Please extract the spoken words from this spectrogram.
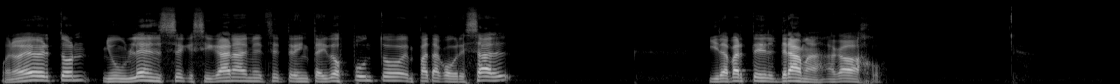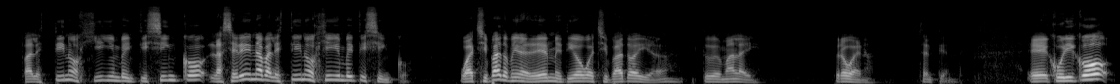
Bueno, Everton, Ñublense, que si gana mete 32 puntos, empata Cobresal. Y la parte del drama, acá abajo. Palestino, Higgins 25. La Serena, Palestino, Higgins 25. Guachipato, mira, de haber metido Guachipato ahí. ¿eh? Estuve mal ahí. Pero bueno, se entiende. Eh, Curicó,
